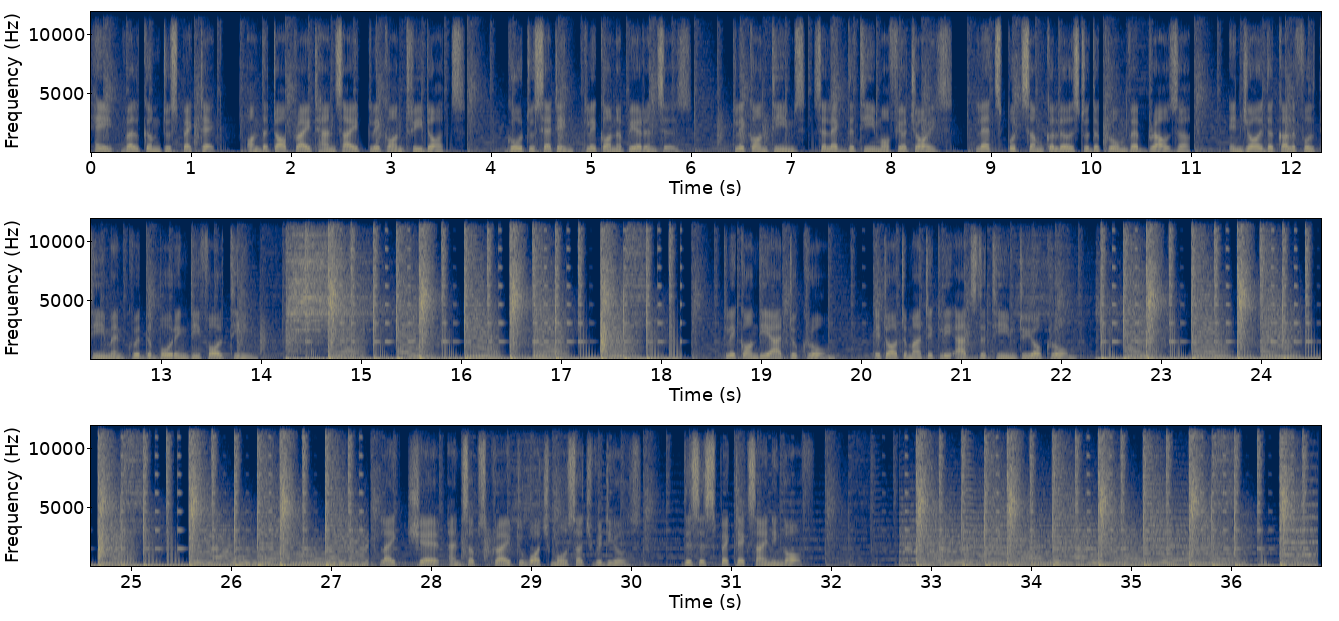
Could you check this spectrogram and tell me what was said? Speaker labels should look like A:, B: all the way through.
A: Hey, welcome to SpecTech. On the top right hand side, click on three dots. Go to Setting, click on Appearances. Click on Themes, select the theme of your choice. Let's put some colors to the Chrome web browser. Enjoy the colorful theme and quit the boring default theme. Click on the Add to Chrome. It automatically adds the theme to your Chrome. Like, share, and subscribe to watch more such videos. This is SpecTech signing off.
